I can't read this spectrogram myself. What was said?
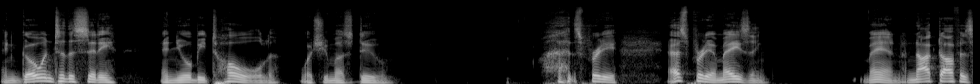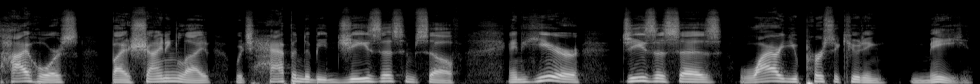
and go into the city, and you'll be told what you must do. That's pretty that's pretty amazing man, knocked off his high horse by a shining light, which happened to be Jesus himself. And here, Jesus says, Why are you persecuting me?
